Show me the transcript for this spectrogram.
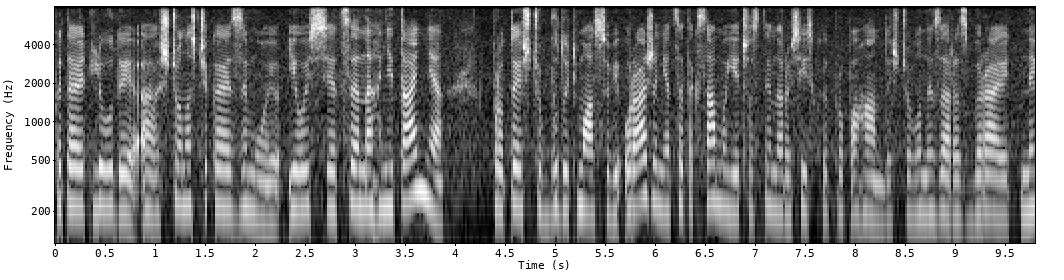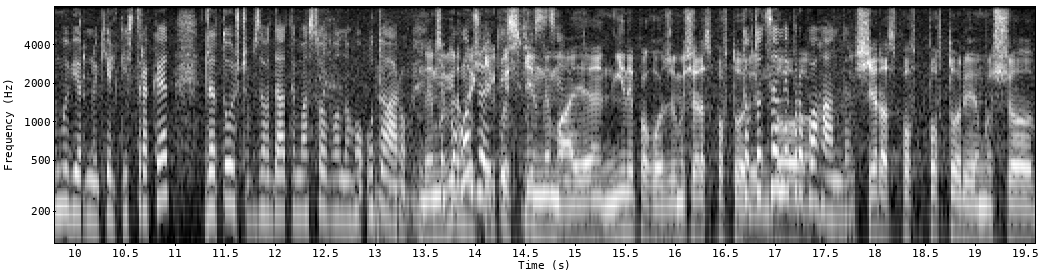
Питають люди, що нас чекає зимою. І ось це нагнітання. Про те, що будуть масові ураження, це так само є частина російської пропаганди, що вони зараз збирають неймовірну кількість ракет для того, щоб завдати масованого удару. Неймовірної кількості немає. Ні, не погоджуємо. Ще раз повторюємо. Тобто це не пропаганда? Ще раз повторюємо, що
